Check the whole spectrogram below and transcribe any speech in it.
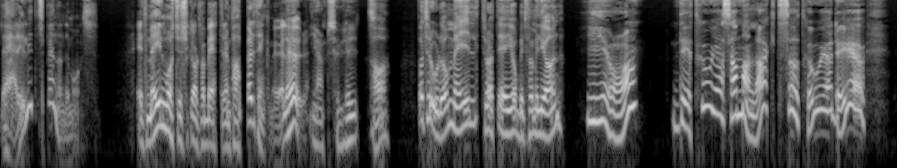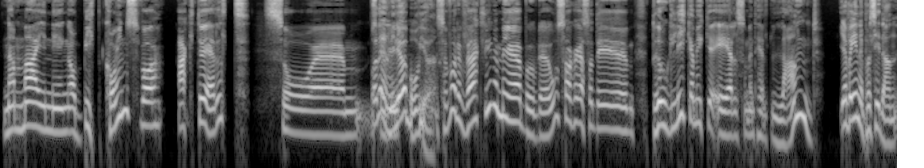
det här är lite spännande Måns. Ett mejl måste ju såklart vara bättre än papper, tänker man ju, eller hur? Ja, absolut. Ja. Vad tror du om mejl? Tror du att det är jobbigt för miljön? Ja, det tror jag sammanlagt så tror jag det. När mining av bitcoins var aktuellt så... ehm, Var det en miljöbov ju? Så var det verkligen en miljöbov. Det orsakade, alltså det drog lika mycket el som ett helt land. Jag var inne på sidan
